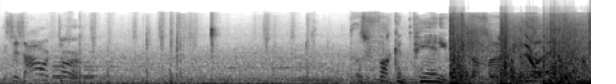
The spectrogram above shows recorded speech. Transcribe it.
This is our turn. Those fucking pantyhose.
